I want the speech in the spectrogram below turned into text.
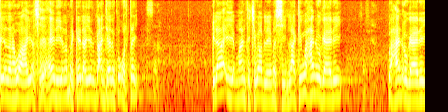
iyadana waa haya saxiixeeda iyo lamarkeeda iyadu gacanteeda ku qortay. Ilaa iyo maanta jawaab leema siin laakiin waxaan ogaaday waxaan ogaaday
